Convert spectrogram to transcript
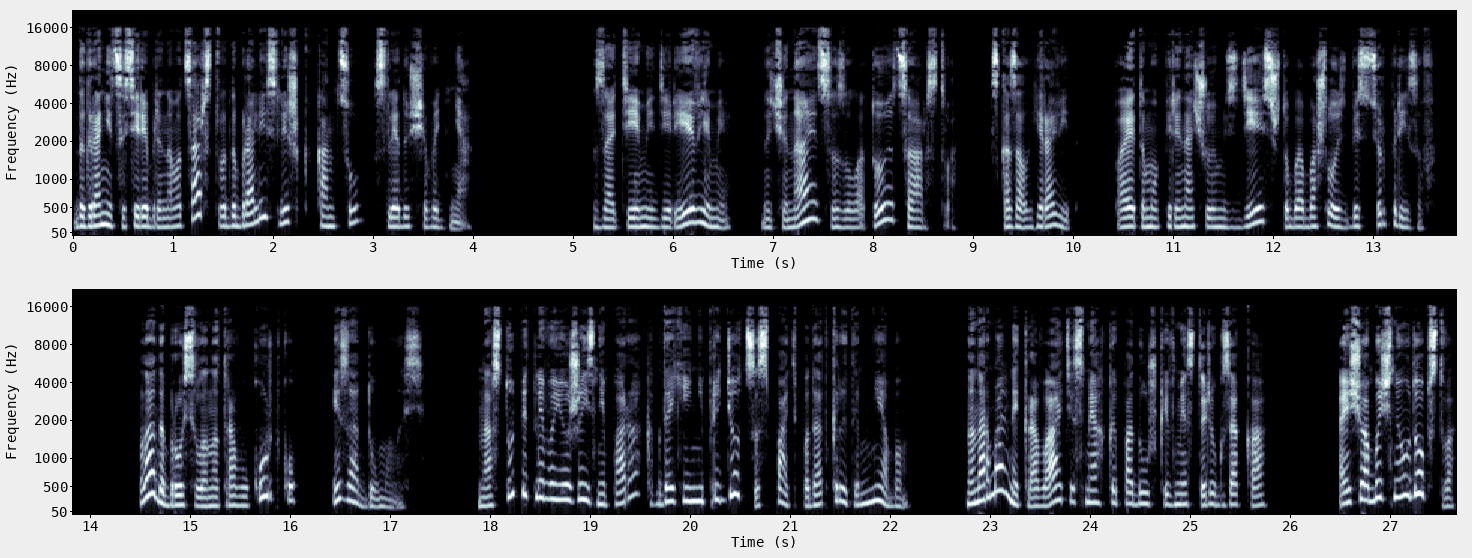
До границы Серебряного царства добрались лишь к концу следующего дня. «За теми деревьями начинается Золотое царство», — сказал Яровит, «поэтому переночуем здесь, чтобы обошлось без сюрпризов». Лада бросила на траву куртку и задумалась. Наступит ли в ее жизни пора, когда ей не придется спать под открытым небом? На нормальной кровати с мягкой подушкой вместо рюкзака, а еще обычное удобство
